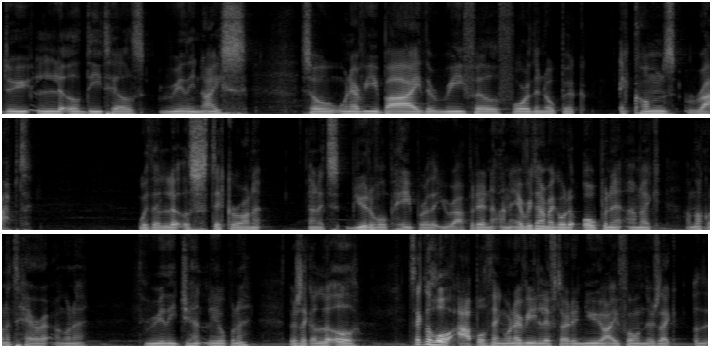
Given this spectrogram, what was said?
do little details really nice. So whenever you buy the refill for the notebook, it comes wrapped with a little sticker on it, and it's beautiful paper that you wrap it in. And every time I go to open it, I'm like, I'm not going to tear it. I'm going to really gently open it. There's like a little. It's like the whole Apple thing. Whenever you lift out a new iPhone, there's like uh,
